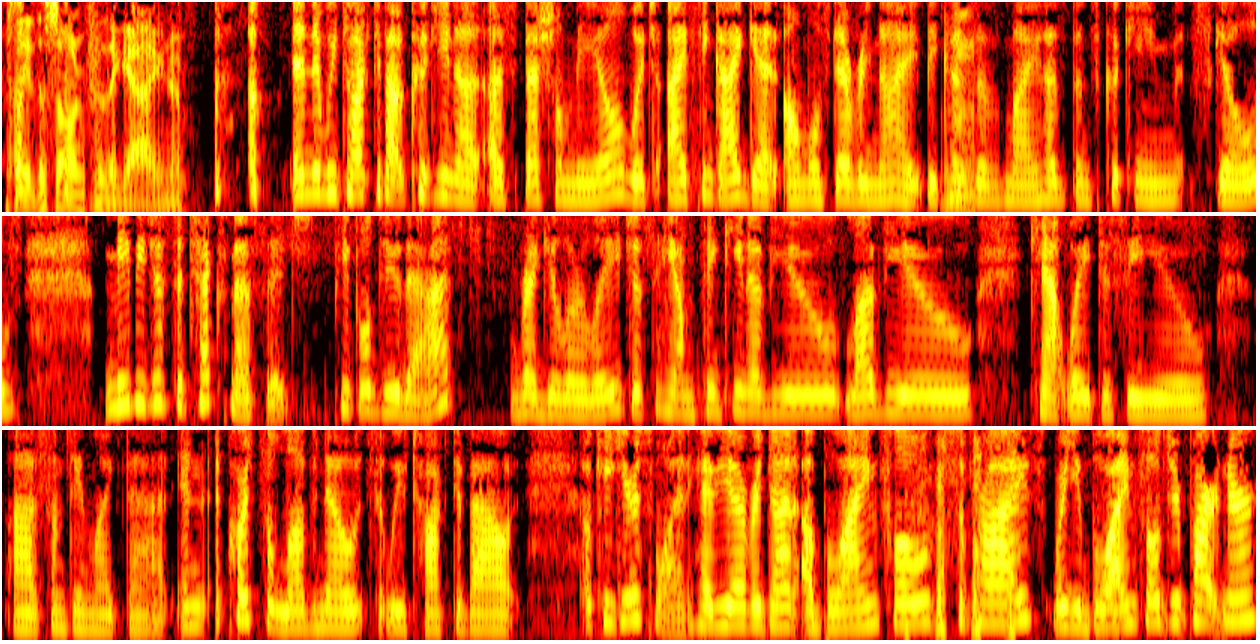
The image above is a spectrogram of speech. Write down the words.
play the song for the guy. You know. And then we talked about cooking a, a special meal, which I think I get almost every night because mm. of my husband's cooking skills. Maybe just a text message. People do that regularly. Just, hey, I'm thinking of you, love you, can't wait to see you, uh, something like that. And of course, the love notes that we've talked about. Okay, here's one. Have you ever done a blindfold surprise where you blindfold your partner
